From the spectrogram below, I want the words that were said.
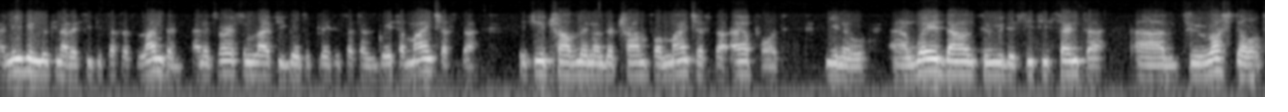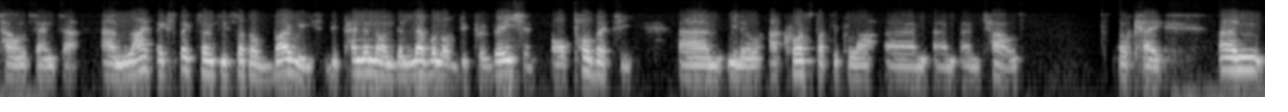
and even looking at a city such as London. And it's very similar if you go to places such as Greater Manchester. If you're traveling on the tram from Manchester Airport, you know, um, way down to the city centre, um, to Rochdale Town Centre, um, life expectancy sort of varies depending on the level of deprivation or poverty um, you know, across particular um, um, um towns. Okay. Um,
